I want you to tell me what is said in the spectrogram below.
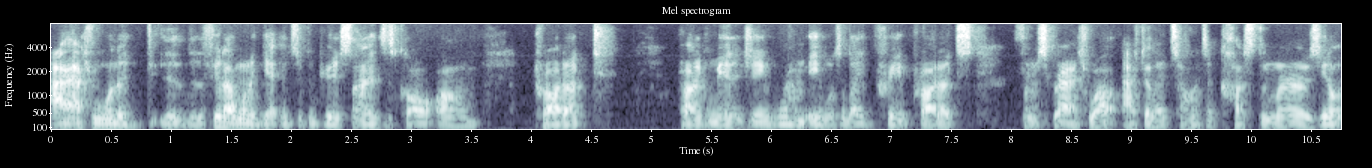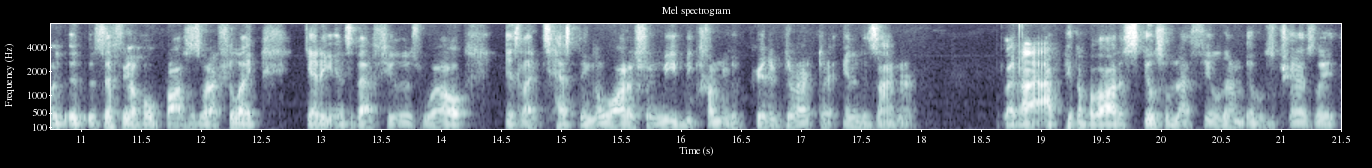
I actually want to the, the field I want to get into computer science is called um, product product managing, where I'm able to like create products from scratch while after like talking to customers you know it, it's definitely a whole process but i feel like getting into that field as well is like testing the waters for me becoming a creative director and a designer. Like I, I pick up a lot of skills from that field and i'm able to translate.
